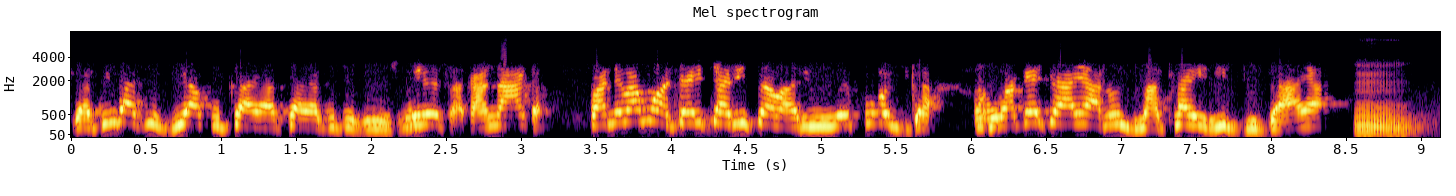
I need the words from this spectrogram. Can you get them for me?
zvatingatiziya kutaya taya kuti zvinhu zvimire zvakanaka. Pane vamwe vataitarisa varimi vefodya vamwe vakaita aya anonzi matairidhis aya mm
